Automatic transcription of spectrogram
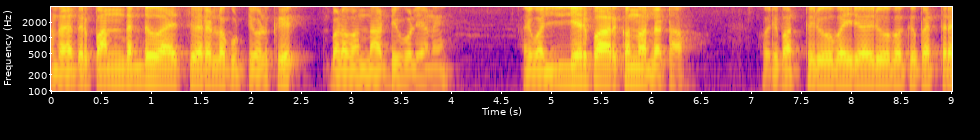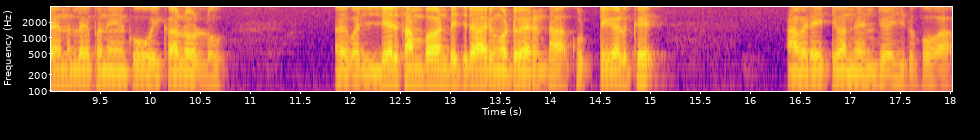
അതായത് ഒരു പന്ത്രണ്ട് വയസ്സ് വരെയുള്ള കുട്ടികൾക്ക് ഇവിടെ വന്ന അടിപൊളിയാണ്. ഒരു വലിയൊരു പാർക്കൊന്നും അല്ല കേട്ടോ ഒരു പത്ത് രൂപ ഇരുപത് രൂപക്ക് ഇപ്പം എത്ര എന്നുള്ളത് ഇപ്പം നിങ്ങൾക്ക് ഊഹിക്കാനുള്ളൂ അത് വലിയൊരു സംഭവം ഉണ്ട് വെച്ചിട്ട് ആരും ഇങ്ങോട്ട് വരണ്ട. കുട്ടികൾക്ക് അവരായിട്ട് വന്ന് എൻജോയ് ചെയ്ത് പോവാം.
